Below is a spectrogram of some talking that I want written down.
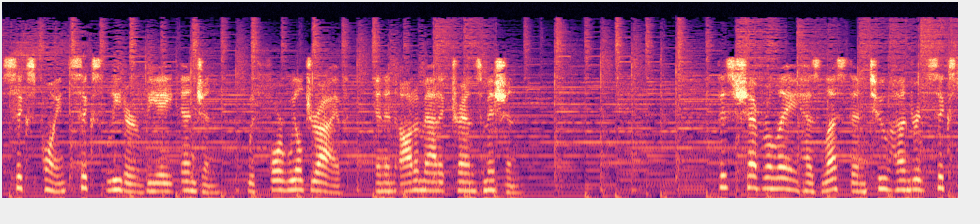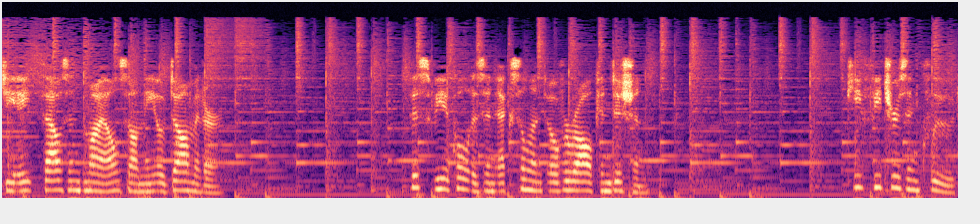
6.6-liter V8 engine, with four-wheel drive, and an automatic transmission. This Chevrolet has less than 268,000 miles on the odometer. This vehicle is in excellent overall condition. Key features include,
